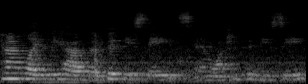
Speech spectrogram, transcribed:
kind of like we have the 50 states and Washington DC.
